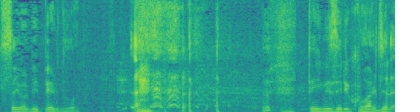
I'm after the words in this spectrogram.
Senhor, me perdoa. Tem misericórdia, né?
